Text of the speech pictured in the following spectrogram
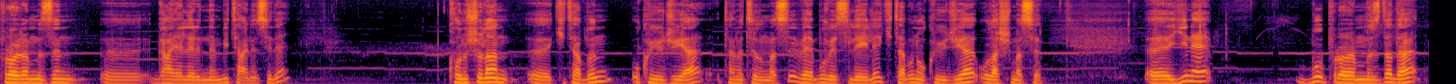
programımızın e, gayelerinden bir tanesi de konuşulan e, kitabın okuyucuya tanıtılması ve bu vesileyle kitabın okuyucuya ulaşması. E, yine bu programımızda da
